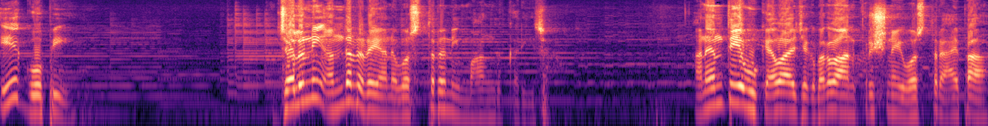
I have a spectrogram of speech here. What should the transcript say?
એ ગોપી જલની અંદર રહી અને વસ્ત્રની માંગ કરી છે. અને અંતે એવું કહેવાય છે કે ભગવાન કૃષ્ણએ વસ્ત્ર આપ્યા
